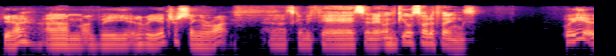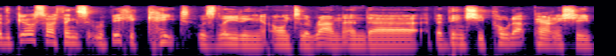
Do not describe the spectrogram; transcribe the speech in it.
you know, um, it'll be it'll be interesting. All right. Uh, it's going to be fascinating on the girl side of things. Well, yeah, the girl side of things, Rebecca Keat was leading onto the run, and uh, but then she pulled up. Apparently, she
